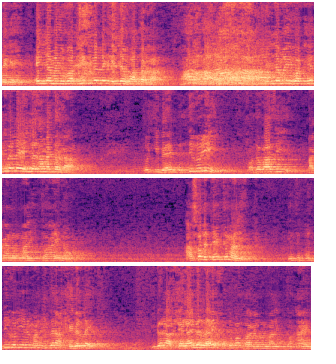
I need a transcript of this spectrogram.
দেখে এল্লে মাই হওয়া বিয়ে দিবেন লেগে এল্লে হওয়ার দরকার এল্লে মাই হওয়া বিয়ে দিবেন লেগে এল্লে জামাইয়ের দরকার তুই কি বে বুদ্ধি করি কতবাজি বাগানের মালিক তো আইন। আসলে তাই তো মালিক। কিন্তু বুদ্ধি করি এনে মানুষ ইবারে আটকে বেললাই ইবারে আটকে যাই বেললাই হতবা বাগানের মালিক তো আইন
